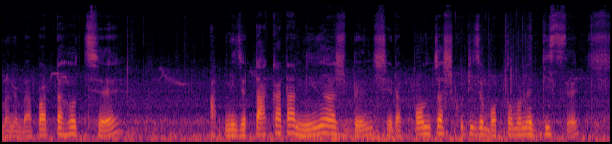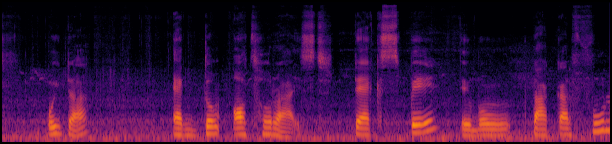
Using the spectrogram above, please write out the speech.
মানে ব্যাপারটা হচ্ছে, আপনি যে টাকাটা নিয়ে আসবেন, সেটা পঞ্চাশ কোটি যে বর্তমানে দিচ্ছে ওইটা একদম অথরাইজড ট্যাক্স পে এবং টাকার ফুল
